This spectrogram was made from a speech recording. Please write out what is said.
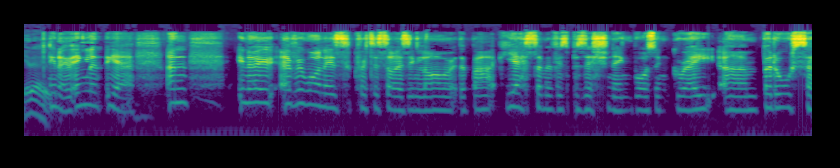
you know, you know, England, yeah. And, you know, everyone is criticising Larmour at the back. Yes, some of his positioning wasn't great, um, but also,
